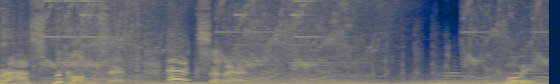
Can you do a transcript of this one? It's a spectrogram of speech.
Grasp the concept. Excellent. Come over here.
